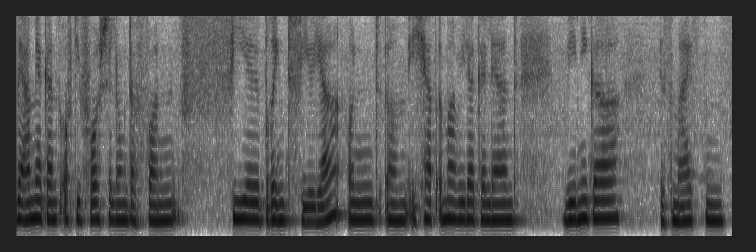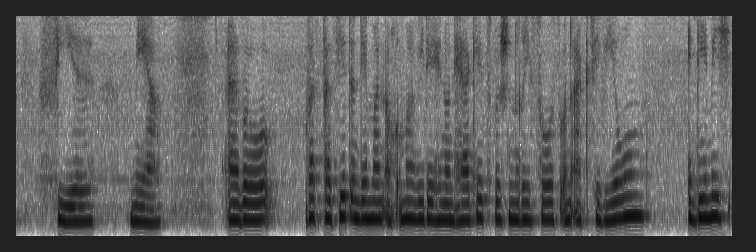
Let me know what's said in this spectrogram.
wir haben ja ganz oft die Vorstellung davon, viel bringt viel, ja. Und ähm, ich habe immer wieder gelernt, weniger ist meistens viel mehr. Also was passiert, indem man auch immer wieder hin und her geht zwischen Ressource und Aktivierung? Indem ich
